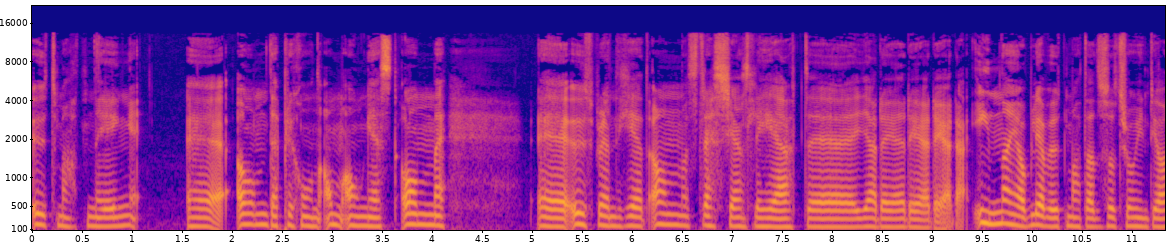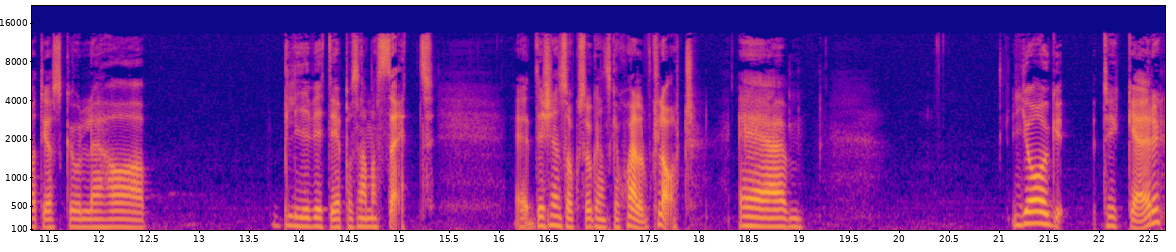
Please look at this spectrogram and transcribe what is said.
utmattning, eh, om depression, om ångest, om eh, utbrändhet, om stresskänslighet, eh, jada, jada, jada, jada. Innan jag blev utmattad så tror inte jag att jag skulle ha blivit det på samma sätt. Eh, det känns också ganska självklart. Eh, jag tycker,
